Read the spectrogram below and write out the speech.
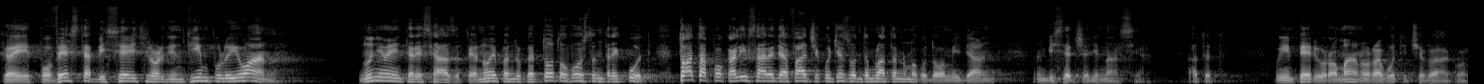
că e povestea bisericilor din timpul lui Ioan. Nu ne mai interesează pe noi pentru că tot a fost în trecut. Toată Apocalipsa are de-a face cu ce s-a întâmplat în urmă cu 2000 de ani în bisericile din Asia. Atât. Cu Imperiul Roman au avut ceva acolo.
